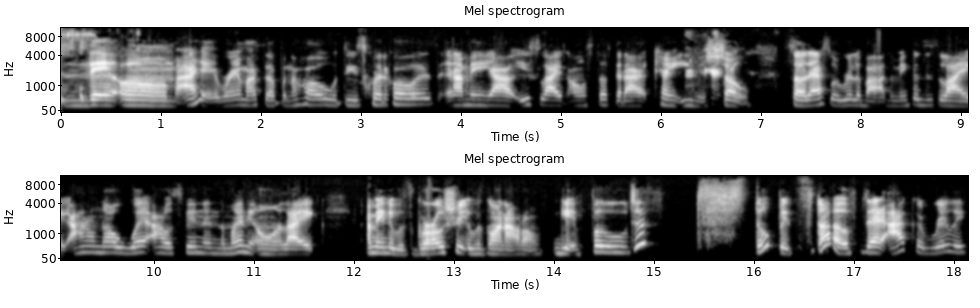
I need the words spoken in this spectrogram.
that um I had ran myself in the hole with these credit cards and I mean y'all it's like on stuff that I can't even show. So that's what really bothered me because it's like I don't know what I was spending the money on. Like I mean it was grocery, it was going out on getting food, just stupid stuff that I could really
